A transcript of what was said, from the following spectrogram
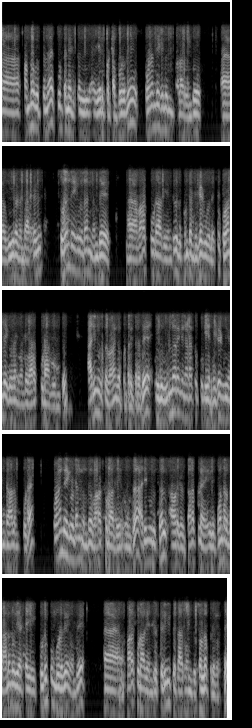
அஹ், சம்பவத்துல கூட்ட நெரிசல் ஏற்பட்ட பொழுது குழந்தைகளும் பலர் வந்து அஹ், உயிரிழந்தார்கள். குழந்தைகளுடன் வந்து அஹ், வரக்கூடாது என்று இது போன்ற நிகழ்வுகளுக்கு குழந்தைகளுடன் வந்து வரக்கூடாது என்று அறிவுறுத்தல் வழங்கப்பட்டிருக்கிறது. இது உள்ளரங்கில் நடக்கக்கூடிய நிகழ்வு என்றாலும் கூட குழந்தைகளுடன் வந்து வரக்கூடாது என்ற அறிவுறுத்தல் அவர்கள் தரப்புல இது போன்ற அந்த அனுமதி அட்டையை கொடுக்கும் பொழுதே வந்து வரக்கூடாது என்று தெரிவித்ததாக என்று சொல்லப்படுகிறது.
